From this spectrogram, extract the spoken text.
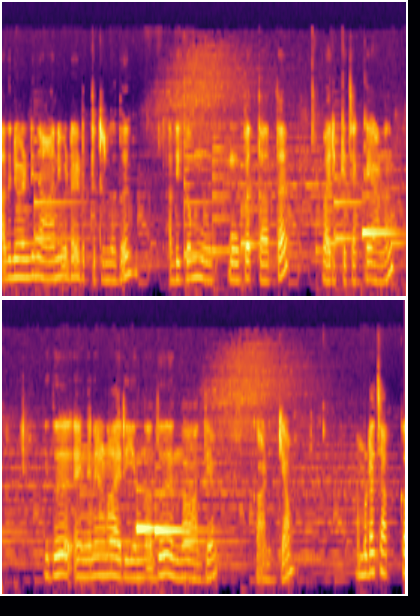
അതിനുവേണ്ടി ഞാനിവിടെ എടുത്തിട്ടുള്ളത് അധികം മൂപ്പെത്താത്ത വരിക്കച്ചക്കയാണ്. ഇത് എങ്ങനെയാണ് അരിയുന്നത് എന്ന് ആദ്യം കാണിക്കാം. നമ്മുടെ ചക്ക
